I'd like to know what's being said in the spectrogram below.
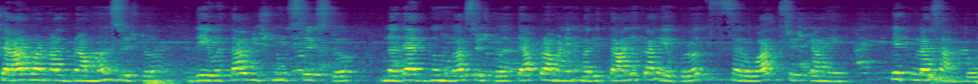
चार वर्णात ब्राह्मण श्रेष्ठ देवता विष्णू श्रेष्ठ नद्यात गंगा श्रेष्ठ त्याप्रमाणे हरितालिका हे व्रत सर्वात श्रेष्ठ आहे. ते तुला सांगतो.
